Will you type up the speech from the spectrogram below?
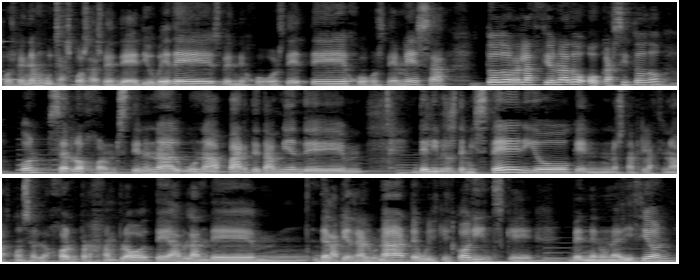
pues venden muchas cosas. Vende DVDs, vende juegos de té, juegos de mesa, todo relacionado o casi todo con Sherlock Holmes. Tienen alguna parte también de, libros de misterio que no están relacionados con Sherlock Holmes por ejemplo, te hablan de, La Piedra Lunar, de Wilkie Collins, que venden una edición.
